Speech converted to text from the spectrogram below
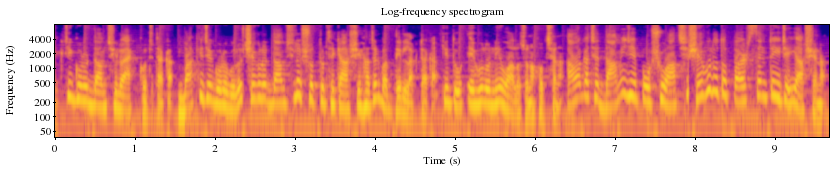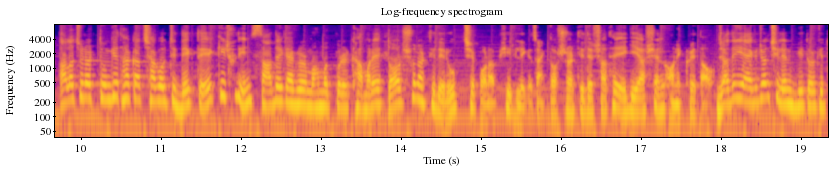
একটি গরুর দাম ছিল এক কোটি টাকা। বাকি যে গরুগুলো, সেগুলোর দাম ছিল সত্তর থেকে আশি হাজার বা দেড় লাখ টাকা। কিন্তু এগুলো নিয়েও আলোচনা হচ্ছে না। আমার কাছে দামি যে পশু আছে, সেগুলো তো পার্সেন্টেজেই আসে না। আলোচনার তুঙ্গে থাকা ছাগলটি দেখতে কিছুদিন সাদেক এগ্রোর মোহাম্মদপুরের খামারে দর্শনার্থীদের উপচে পড়া ভিড় লেগে যায়। দর্শনার্থীদের সাথে এগিয়ে আসেন অনেক ক্রেতাও। যাদের একজন ছিলেন বিতর্কিত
